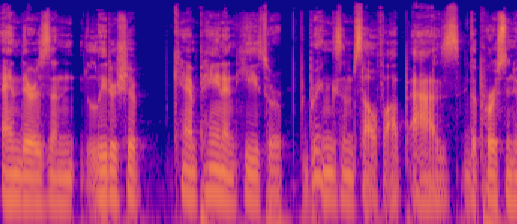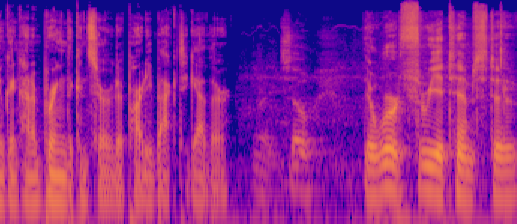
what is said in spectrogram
and there's a leadership campaign, and he sort of brings himself up as the person who can kind of bring the Conservative Party back together. Right. So there were three attempts to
